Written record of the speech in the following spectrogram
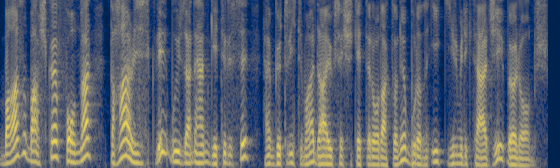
Bazı başka fonlar daha riskli. Bu yüzden de hem getirisi hem götürü ihtimali daha yüksek şirketlere odaklanıyor. Buranın ilk 20'lik tercihi böyle olmuş.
